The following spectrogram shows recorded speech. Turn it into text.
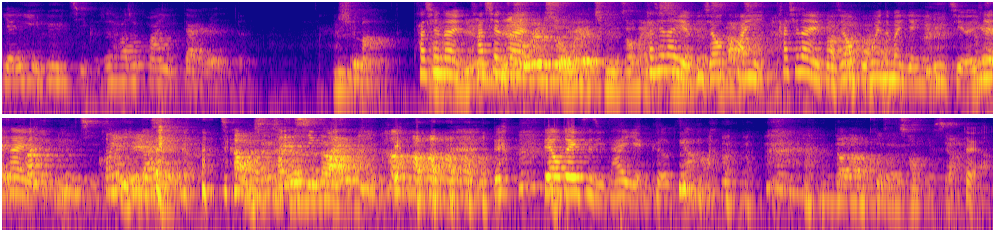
严以律己，可是他是宽以待人的，嗯是吗？他现在你他现在认识我，我也请你招待。他现在也比较宽以，他现在也比较不会那么严以律己了，因为在宽以律己，宽以律待己这样我身上就真心知道。不要。不要对自己太严苛比较好。到那裤子都穿不下。对啊，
